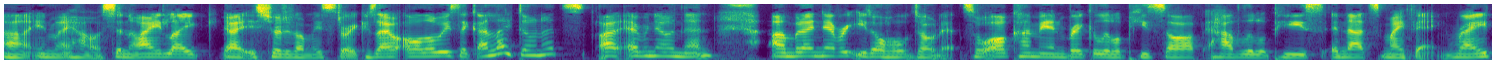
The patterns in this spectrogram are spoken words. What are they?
uh, in my house, and I like I showed it on my story because I'll always like I like donuts uh, every now and then, um, but I never eat a whole donut. So I'll come in, break a little piece off, have a little piece, and that's my thing, right?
